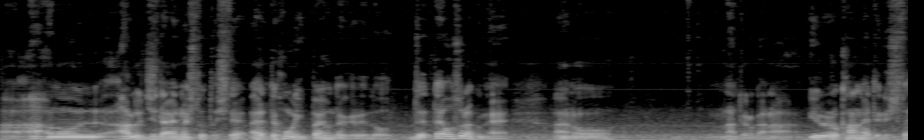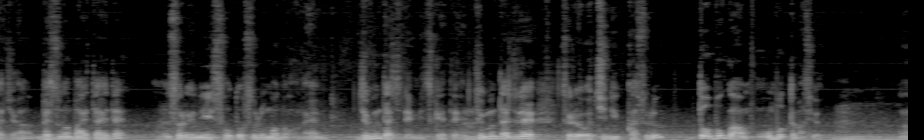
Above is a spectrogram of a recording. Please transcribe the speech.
あのある時代の人としてああやって本いっぱい読んだけれど絶対おそらくねあのなんていうのかないろいろ考えてる人たちは別の媒体でそれに相当するものをね自分たちで見つけて自分たちでそれを血肉化すると僕は思ってますよ。うん、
